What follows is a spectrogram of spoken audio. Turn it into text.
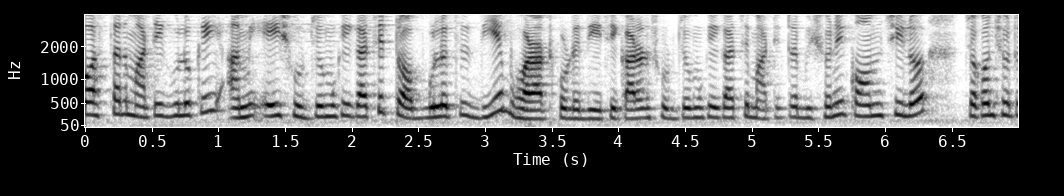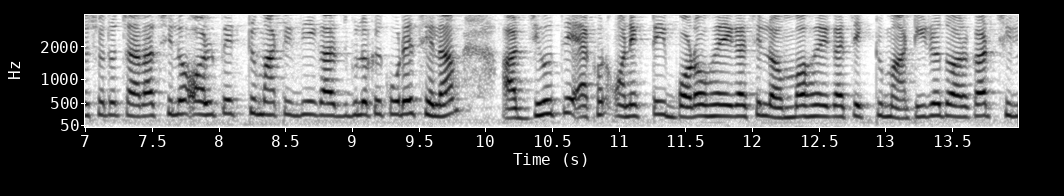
বস্তার মাটিগুলোকেই আমি এই সূর্যমুখী গাছের টবগুলোতে দিয়ে ভরাট করে দিয়েছি, কারণ সূর্যমুখী গাছে মাটিটা ভীষণই কম ছিল। যখন ছোট ছোট চারা ছিল, অল্প একটু মাটি দিয়ে গাছগুলোকে করেছিলাম। আর যেহেতু এখন অনেকটাই বড় হয়ে গেছে, লম্বা হয়ে গেছে, একটু মাটিরও দরকার ছিল,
